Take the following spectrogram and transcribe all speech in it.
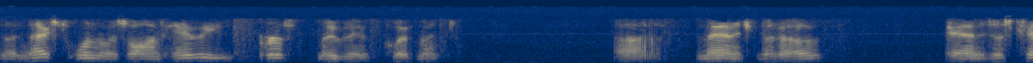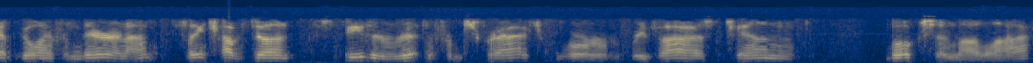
the next one was on heavy earth moving equipment uh, management of, and it just kept going from there. And I think I've done either written from scratch or revised ten books in my life.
